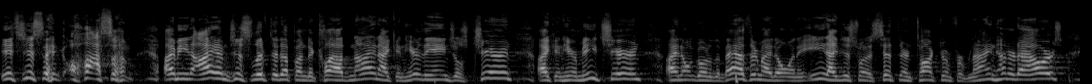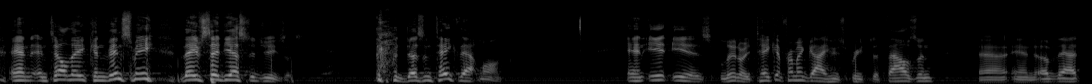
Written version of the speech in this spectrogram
It's just like awesome. I mean, I am just lifted up onto cloud nine. I can hear the angels cheering. I can hear me cheering. I don't go to the bathroom. I don't want to eat. I just want to sit there and talk to them for 900 hours and until they convince me they've said yes to Jesus. it doesn't take that long. And it is literally, take it from a guy who's preached a thousand, uh, and of that,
